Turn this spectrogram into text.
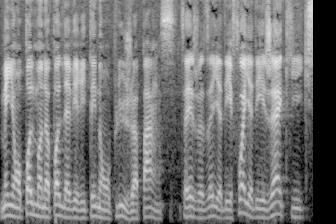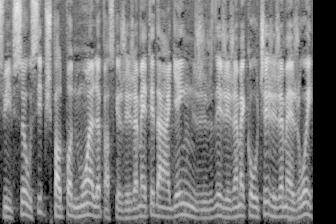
mais ils n'ont pas le monopole de la vérité non plus, je pense. Je veux dire, il y a des fois, il y a des gens qui, suivent ça aussi, puis je parle pas de moi, là, parce que j'ai jamais été dans la game, je veux dire, j'ai jamais coaché, j'ai jamais joué,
